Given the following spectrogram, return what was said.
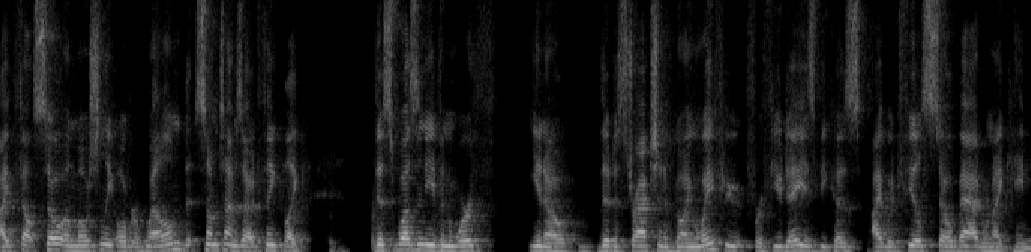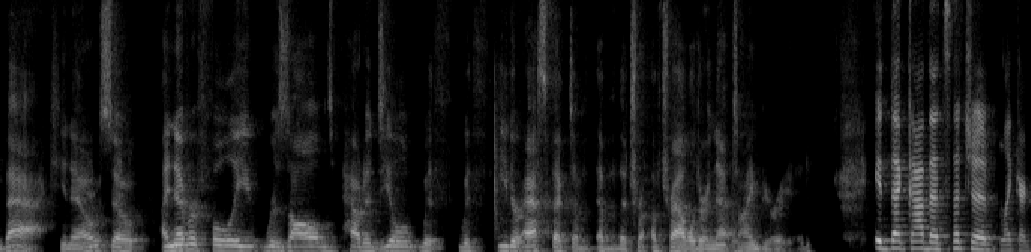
I felt so emotionally overwhelmed that sometimes I would think like this wasn't even worth you know the distraction of going away for, for a few days because i would feel so bad when i came back you know so i never fully resolved how to deal with with either aspect of, of the tra- of travel during that time period It, that God, that's such a like a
